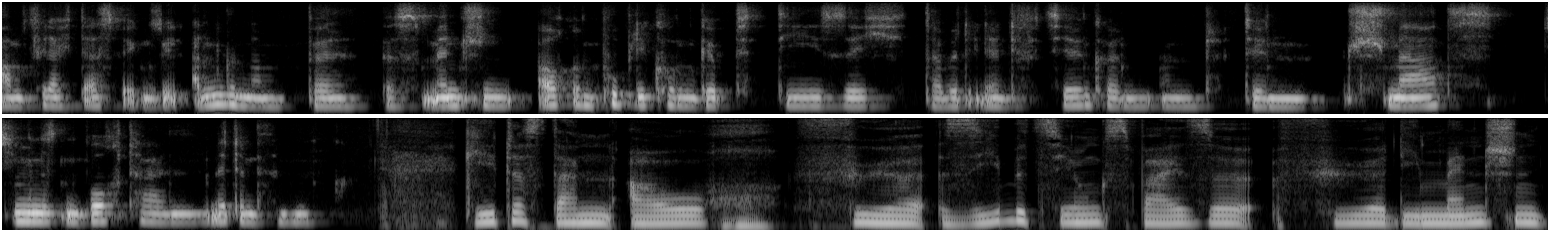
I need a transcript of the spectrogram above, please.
Abend vielleicht deswegen so angenommen, weil es Menschen auch im Publikum gibt, die sich damit identifizieren können und den Schmerz zumindest in Bruchteilen mitempfinden. Geht es dann auch für Sie beziehungsweise für die Menschen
